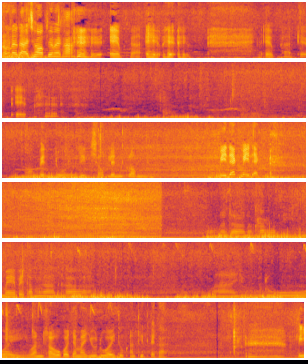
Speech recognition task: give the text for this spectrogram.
น้องนาดาชอบใช่ไหมคะแอบค่ะแอบแอบแอบแอบค่ะแอบแอบ องเป็นโดเด็กชอบเล่นกล้อง มีเด็กมีเด็กน้องนาดานะคะวันนี้คุณแม่ไปทำงานค่ะ มาอยู่ด้วย วันเสาร์ก็จะมาอยู่ด้วยทุกอาทิตย์เลยค่ะ ปี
